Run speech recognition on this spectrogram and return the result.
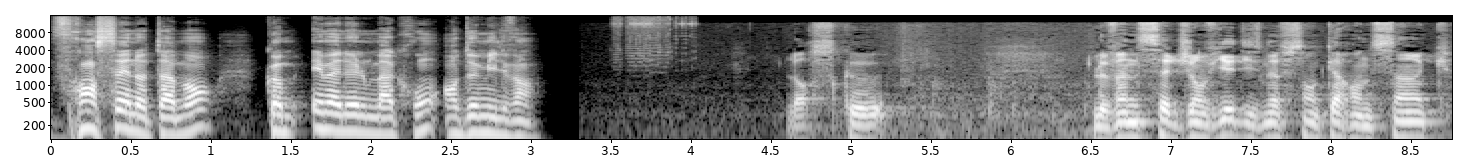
français notamment, comme Emmanuel Macron en 2020. Lorsque le 27 janvier 1945,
